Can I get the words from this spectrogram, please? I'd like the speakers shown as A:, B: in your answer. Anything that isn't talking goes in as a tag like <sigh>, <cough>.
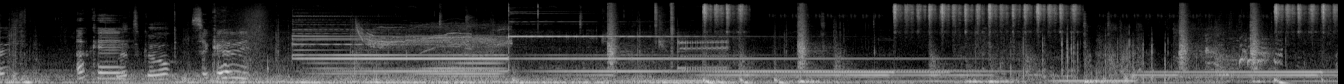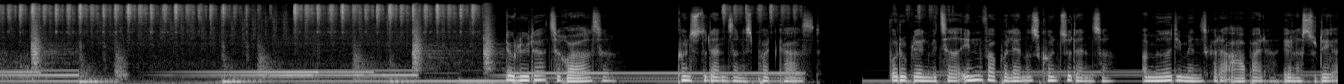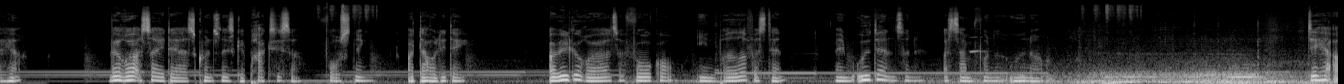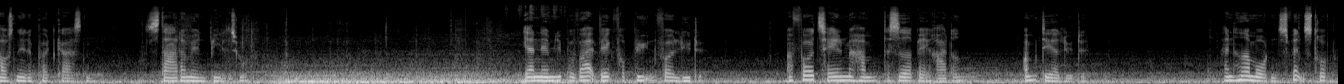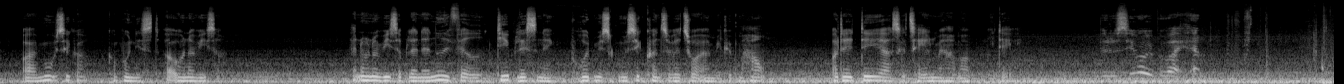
A: Okay,
B: Okay,
A: let's go.
B: så kører vi. Du lytter til Rørelser, kunstuddannelsernes podcast, hvor du bliver inviteret indenfor på landets kunstuddannelser og møder de mennesker, der arbejder eller studerer her. Hvad rører sig i deres kunstneriske praksiser, forskning og dagligdag? Og hvilke rørelser foregår i en bredere forstand mellem uddannelserne og samfundet udenom? Det her afsnit af podcasten starter med en biltur. Jeg er nemlig på vej væk fra byen for at lytte, og for at tale med ham, der sidder bag rattet, om det at lytte. Han hedder Morten Svendstrup og er musiker, komponist og underviser. Han underviser blandt andet i faget Deep Listening på Rytmisk Musikkonservatorium i København, og det er det, jeg skal tale med ham om i dag. Vil du sige, hvor vi er på vej hen?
